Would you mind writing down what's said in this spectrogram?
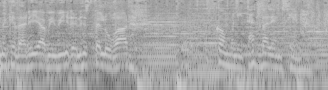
Me quedaría a vivir en este lugar. Comunidad Valenciana.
